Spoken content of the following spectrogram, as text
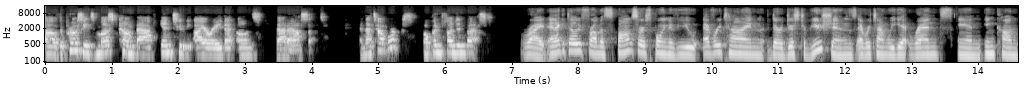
of the proceeds must come back into the IRA that owns that asset. And that's how it works open, fund, invest. Right. And I can tell you from a sponsor's point of view, every time there are distributions, every time we get rents and income,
